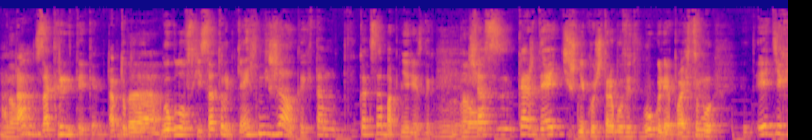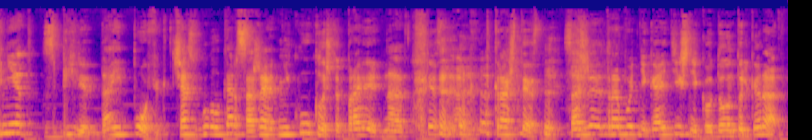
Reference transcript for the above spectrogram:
А Ну. там закрытый, как бы. Там только Да. гугловские сотрудники. А их не жалко, их там как собак нерезных. Ну. Сейчас каждый айтишник хочет работать в Гугле, поэтому этих нет, сбили, да и пофиг. Сейчас в Google Car сажают не куклы, чтобы проверить на тест, на краш-тест. Сажают работника айтишника, да он только рад.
